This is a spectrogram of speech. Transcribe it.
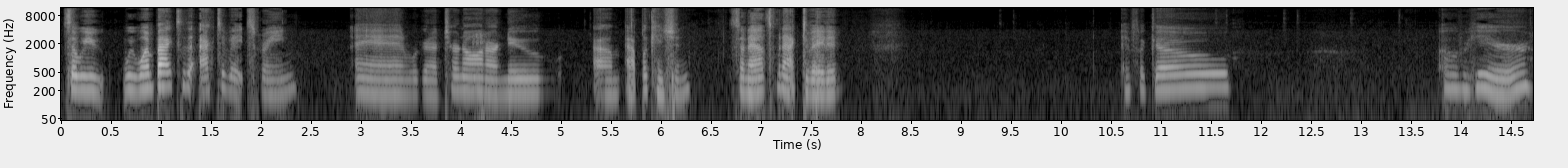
So we, we went back to the Activate screen, and we're going to turn on our new um, application. So now it's been activated. If I go over here,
